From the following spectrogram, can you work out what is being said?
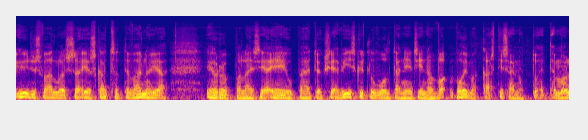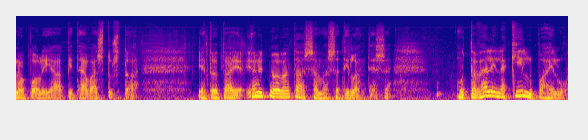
Yhdysvalloissa. Jos katsotte vanhoja eurooppalaisia EU-päätöksiä 50-luvulta, niin siinä on voimakkaasti sanottu, että monopoliaa pitää vastustaa. Ja, tota, ja, ja nyt me ollaan taas samassa tilanteessa. Mutta välillä kilpailu,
